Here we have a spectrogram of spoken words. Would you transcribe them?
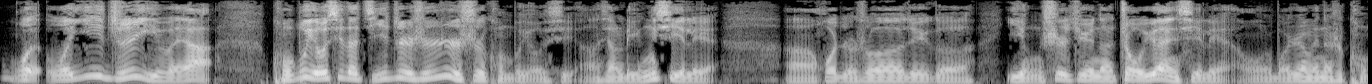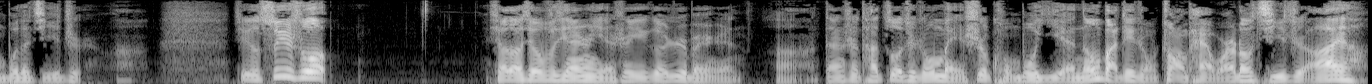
我我一直以为啊，恐怖游戏的极致是日式恐怖游戏啊，像《零》系列。啊，或者说这个影视剧呢，《咒怨》系列，我我认为那是恐怖的极致啊。这个虽说小岛秀夫先生也是一个日本人啊，但是他做这种美式恐怖也能把这种状态玩到极致。哎呀，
